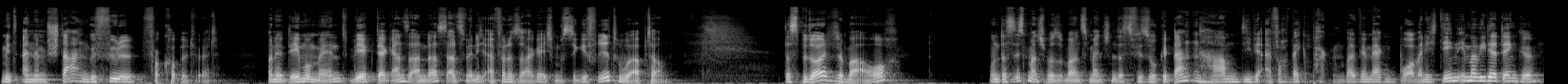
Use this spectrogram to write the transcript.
mit einem starken Gefühl verkoppelt wird. Und in dem Moment wirkt er ganz anders, als wenn ich einfach nur sage, ich muss die Gefriertruhe abtauen. Das bedeutet aber auch, und das ist manchmal so bei uns Menschen, dass wir so Gedanken haben, die wir einfach wegpacken, weil wir merken, boah, wenn ich denen immer wieder denke,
